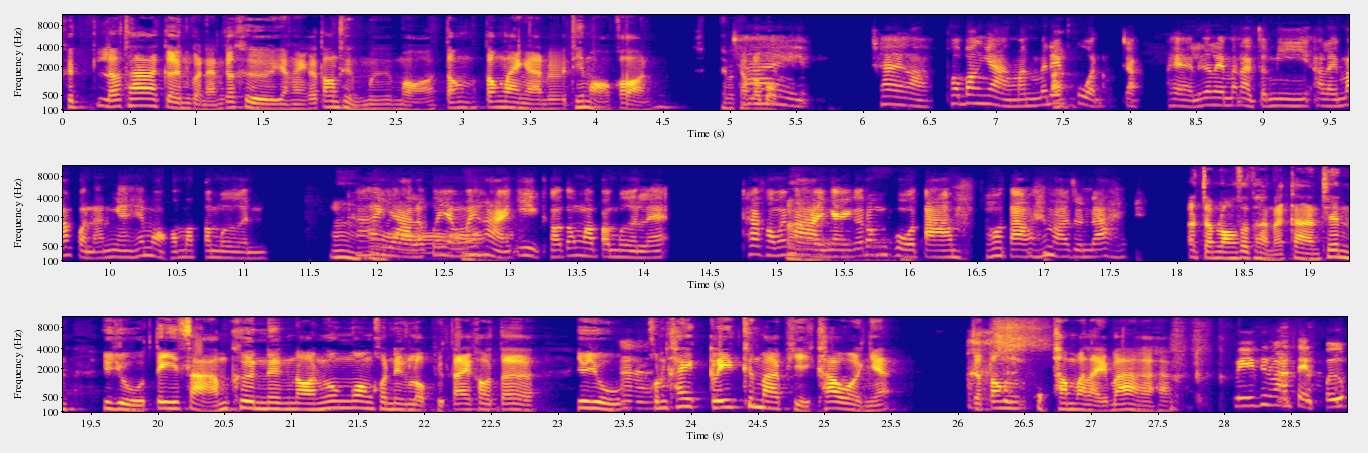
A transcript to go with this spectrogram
คือแล้วถ้าเกินกว่านั้นก็คือยังไงก็ต้องถึงมือหมอต้องต้องรายงานไปที่หมอก่อนใช่ไหมครับใช่ระบบใช่ค่ะ เพราะบางอย่างมันไม่ได้อะปวดจากแผลหรืออะไรมันอาจจะมีอะไรมากกว่านั้นไงให้หมอเขามาประเมินอืมถ้าให้ยาแล้วก็ยังไม่หายอีกเขาต้องมาประเมินแล้วถ้าเขาไม่มาอ่ายังไงก็ต้องโทรตามโทรตามให้มาจนได้อะ จำลองสถานการณ์ เช่น อยู่ๆตีสามคืนหนึ่งนอนง่วงๆ คนหนึ่งหลบอยู่ใต้เคาน์เตอร์ อยู่อ่าๆคนไข้กรี๊ดขึ้นมาผีเข้าอย่างเงี้ย จะต้องทำอะไรบ้างอะครับกรีดขึ้นมาเสร็จปุ๊บ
